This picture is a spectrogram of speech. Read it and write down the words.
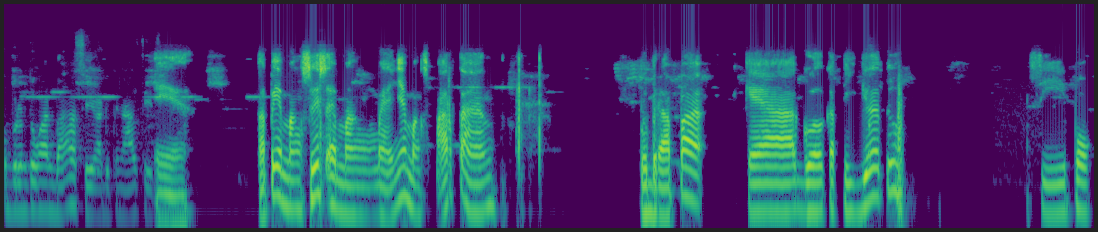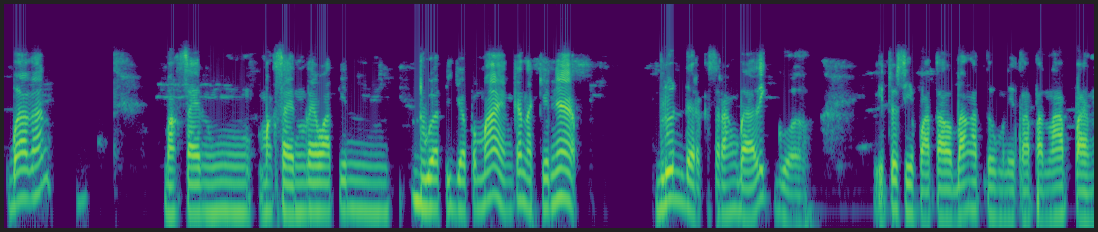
keberuntungan banget sih adu penalti. iya. Tapi emang Swiss emang mainnya emang Spartan. Beberapa kayak gol ketiga tuh si Pogba kan maksain maksain lewatin dua tiga pemain kan akhirnya blunder keserang balik gol. Itu sih fatal banget tuh menit 88.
